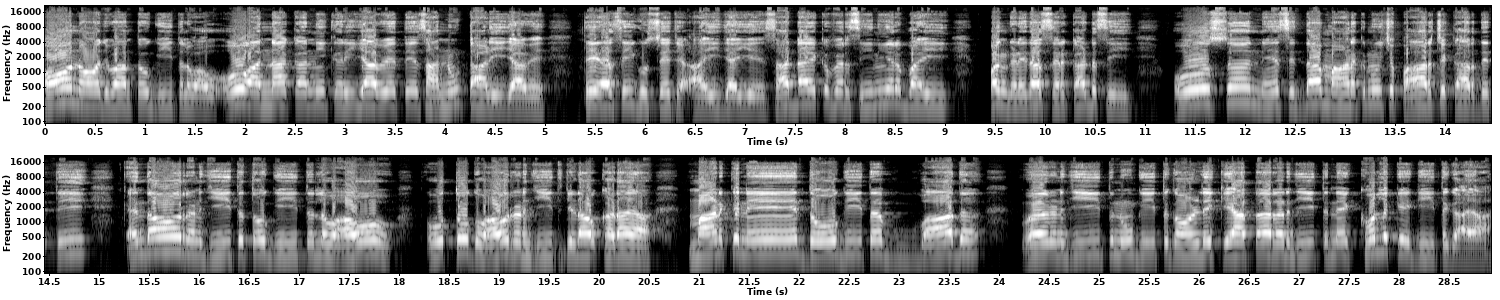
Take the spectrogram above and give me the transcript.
ਉਹ ਨੌਜਵਾਨ ਤੋਂ ਗੀਤ ਲਵਾਓ। ਉਹ ਆਨਾਕਾਨੀ ਕਰੀ ਜਾਵੇ ਤੇ ਸਾਨੂੰ ਟਾਲੀ ਜਾਵੇ ਤੇ ਅਸੀਂ ਗੁੱਸੇ 'ਚ ਆਈ ਜਾਈਏ। ਸਾਡਾ ਇੱਕ ਫਿਰ ਸੀਨੀਅਰ ਬਾਈ ਭੰਗੜੇ ਦਾ ਸਿਰ ਕੱਢ ਸੀ। ਉਸ ਨੇ ਸਿੱਧਾ ਮਾਨਕ ਨੂੰ ਸਿਫਾਰਸ਼ ਕਰ ਦਿੱਤੀ। ਕਹਿੰਦਾ, ਉਹ ਰਣਜੀਤ ਤੋਂ ਗੀਤ ਲਵਾਓ। ਉਹ ਤੋਂ ਗਵਾਓ ਰਣਜੀਤ ਜਿਹੜਾ ਉਹ ਖੜਾ ਆ। ਮਾਨਕ ਨੇ ਦੋ ਗੀਤ ਬਾਅਦ ਰਣਜੀਤ ਨੂੰ ਗੀਤ ਗਾਉਣ ਲਈ ਕਿਹਾ ਤਾਂ ਰਣਜੀਤ ਨੇ ਖੁੱਲ ਕੇ ਗੀਤ ਗਾਇਆ।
